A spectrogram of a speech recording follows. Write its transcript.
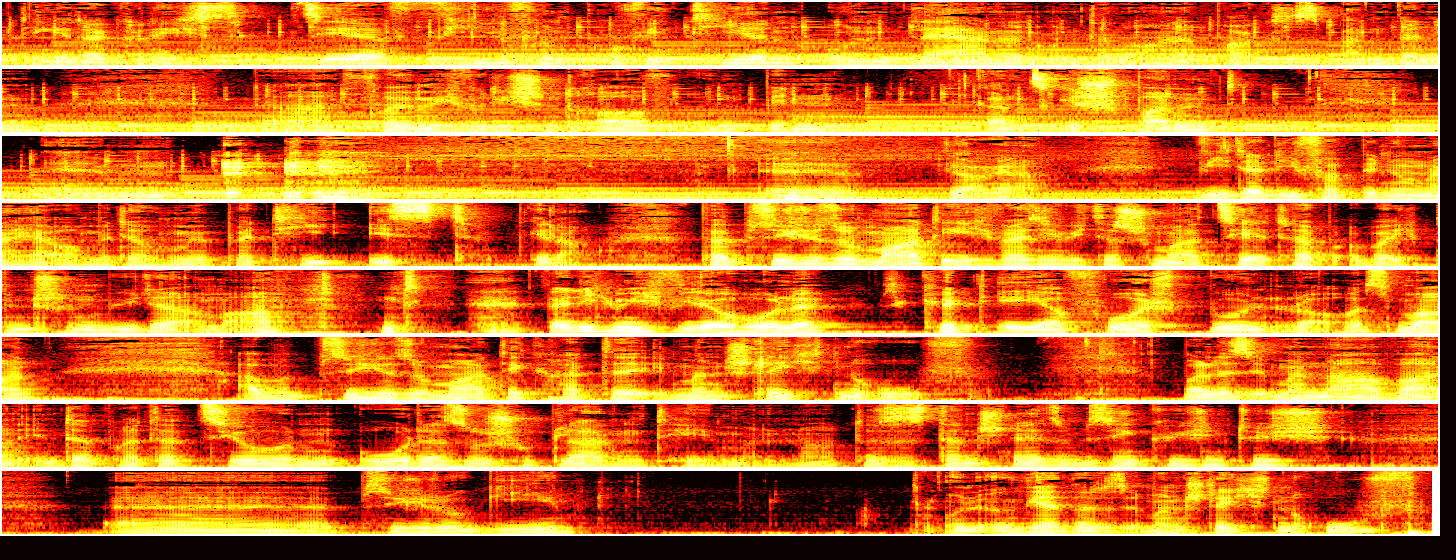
Ich denke, da kann ich sehr viel von profitieren und lernen und dann auch in der Praxis anwenden. Da freue ich mich wirklich schon drauf und bin ganz gespannt. Ähm, äh, ja, genau wieder die Verbindung nachher auch mit der Homöopathie ist. Genau. Bei Psychosomatik, ich weiß nicht, ob ich das schon mal erzählt habe, aber ich bin schon müde am Abend und wenn ich mich wiederhole, könnt ihr ja vorspulen oder ausmachen. Aber Psychosomatik hatte immer einen schlechten Ruf, weil es immer nah war an Interpretationen oder so Schubladenthemen. Ne? Das ist dann schnell so ein bisschen Küchentisch, äh, und irgendwie hatte das immer einen schlechten Ruf.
